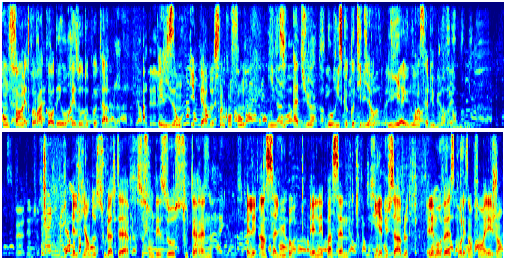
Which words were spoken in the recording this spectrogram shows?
enfin être raccordé au réseau d'eau potable. Paysan et père de cinq enfants, il dit adieu aux risques quotidiens liés à une eau insalubre. Elle vient de sous la terre, ce sont des eaux souterraines. Elle est insalubre, elle n'est pas saine. Il y a du sable, elle est mauvaise pour les enfants et les gens.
